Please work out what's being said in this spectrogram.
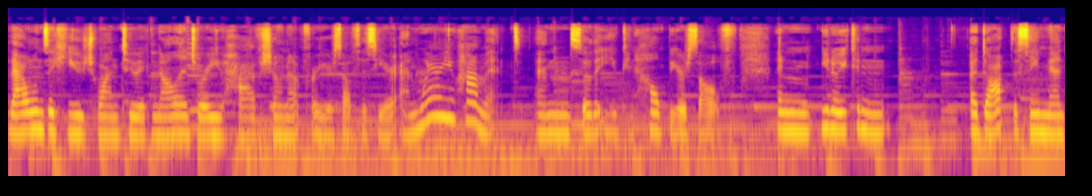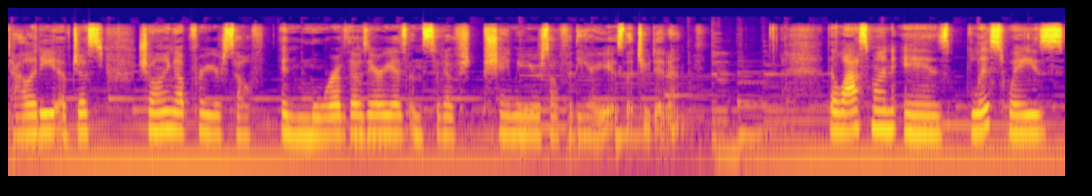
That one's a huge one to acknowledge where you have shown up for yourself this year and where you haven't and so that you can help yourself. And you know you can adopt the same mentality of just showing up for yourself in more of those areas instead of shaming yourself for the areas that you didn't the last one is list ways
